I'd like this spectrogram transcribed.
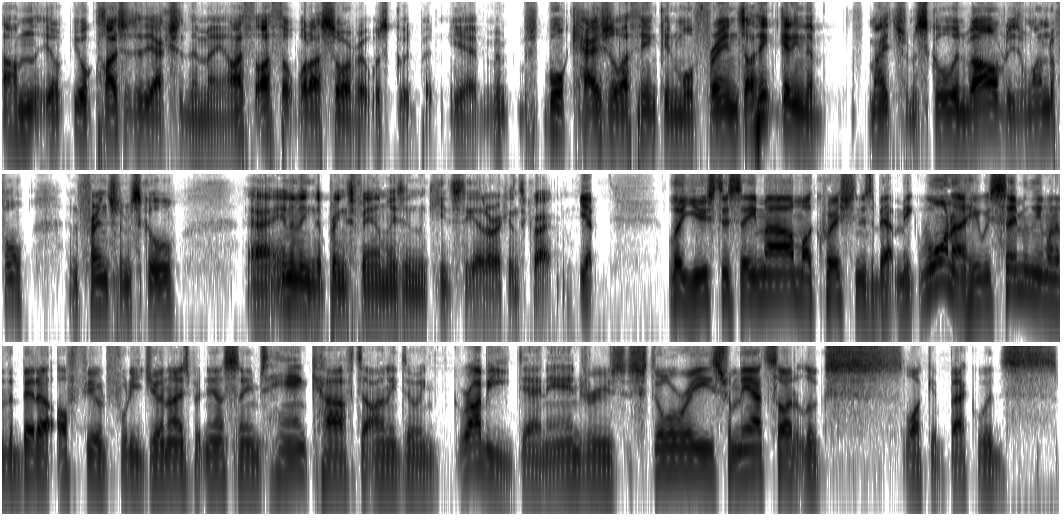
Um, you're, you're closer to the action than me. I, th- I thought what I saw of it was good, but yeah, more casual, I think, and more friends. I think getting the mates from school involved is wonderful, and friends from school. Uh, anything that brings families and the kids together, I reckon, is great. Yep. Lee Eustace email. My question is about Mick Warner. He was seemingly one of the better off-field footy journos, but now seems handcuffed to only doing grubby Dan Andrews stories. From the outside, it looks like a backwards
